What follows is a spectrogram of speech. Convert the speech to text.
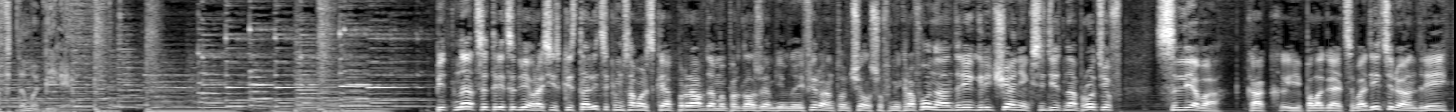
автомобили. 15.32 в российской столице. Комсомольская правда. Мы продолжаем дневной эфир. Антон Челышев у микрофона. Андрей Гречаник сидит напротив, слева, как и полагается водителю. Андрей,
